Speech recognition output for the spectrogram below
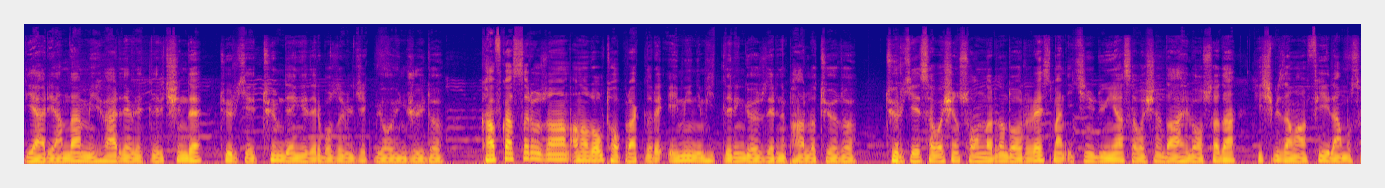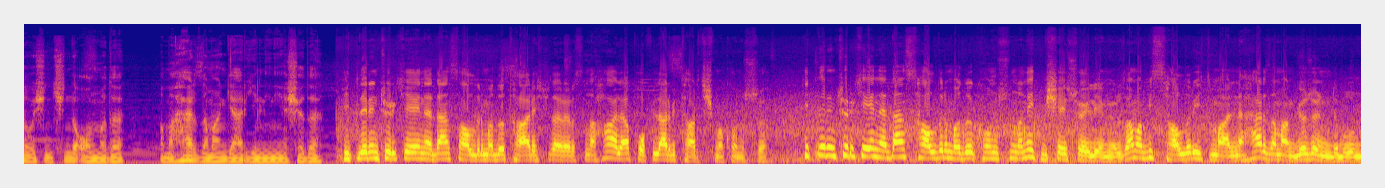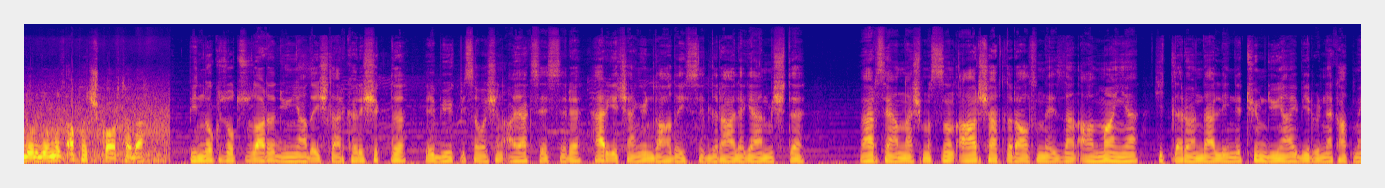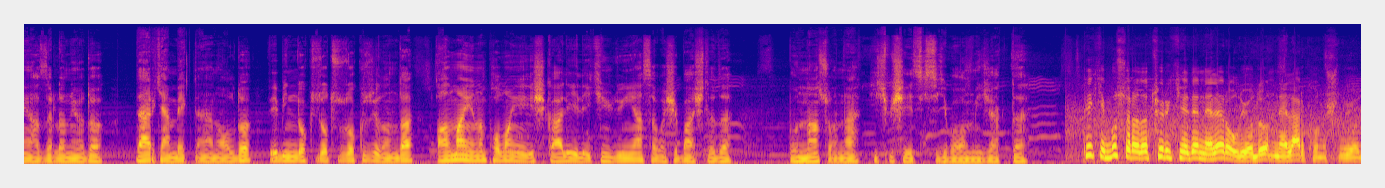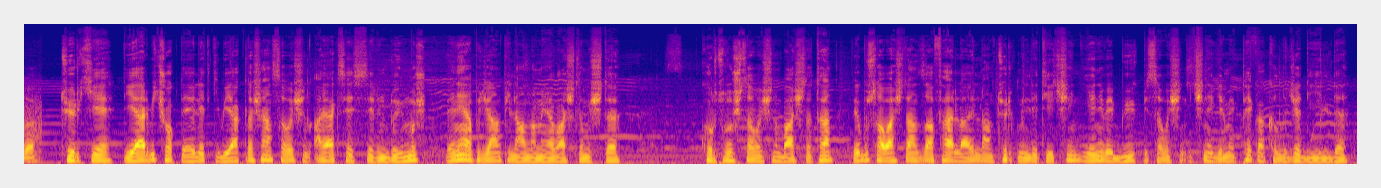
Diğer yandan mihver devletler için de Türkiye tüm dengeleri bozabilecek bir oyuncuydu. Kafkaslara uzanan Anadolu toprakları eminim Hitler'in gözlerini parlatıyordu. Türkiye savaşın sonlarına doğru resmen 2. Dünya Savaşı'na dahil olsa da hiçbir zaman fiilen bu savaşın içinde olmadı ama her zaman gerginliğini yaşadı. Hitler'in Türkiye'ye neden saldırmadığı tarihçiler arasında hala popüler bir tartışma konusu. Hitler'in Türkiye'ye neden saldırmadığı konusunda net bir şey söyleyemiyoruz ama bir saldırı ihtimalini her zaman göz önünde bulundurduğumuz apaçık ortada. 1930'larda dünyada işler karışıktı ve büyük bir savaşın ayak sesleri her geçen gün daha da hissedilir hale gelmişti. Versay Anlaşması'nın ağır şartları altında ezilen Almanya, Hitler önderliğinde tüm dünyayı birbirine katmaya hazırlanıyordu. Derken beklenen oldu ve 1939 yılında Almanya'nın Polonya'yı işgali ile 2. Dünya Savaşı başladı. Bundan sonra hiçbir şey eskisi gibi olmayacaktı. Peki bu sırada Türkiye'de neler oluyordu, neler konuşuluyordu? Türkiye, diğer birçok devlet gibi yaklaşan savaşın ayak seslerini duymuş ve ne yapacağını planlamaya başlamıştı. Kurtuluş Savaşı'nı başlatan ve bu savaştan zaferle ayrılan Türk milleti için yeni ve büyük bir savaşın içine girmek pek akıllıca değildi.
